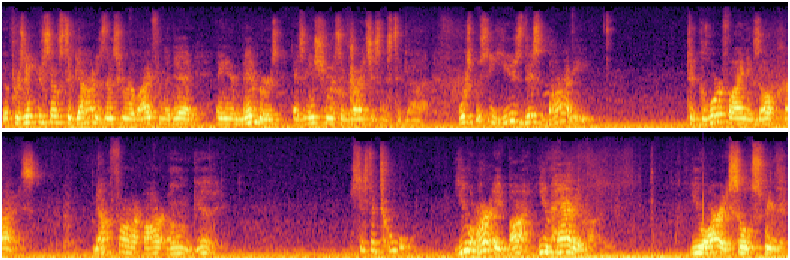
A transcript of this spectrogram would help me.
but present yourselves to God as those who are alive from the dead, and your members as instruments of righteousness to God. We're supposed to use this body to glorify and exalt Christ, not for our, our own good. It's just a tool. You are a body. You have a body. You are a soul spirit.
